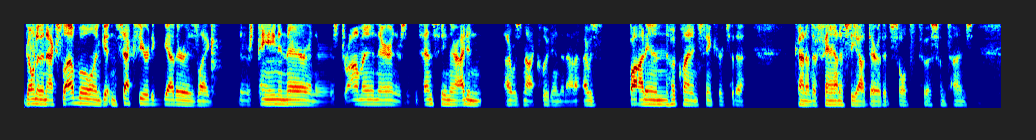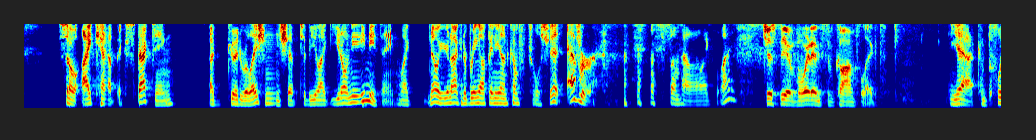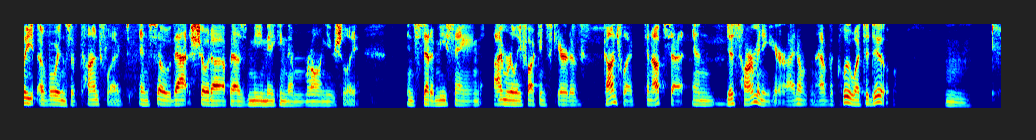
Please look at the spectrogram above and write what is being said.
going to the next level and getting sexier together is like there's pain in there and there's drama in there and there's intensity in there. I didn't, I was not clued into that. I was bought in hook, line, and sinker to the kind of the fantasy out there that's sold to us sometimes. So I kept expecting a good relationship to be like, you don't need anything. Like, no, you're not going to bring up any uncomfortable shit ever. Somehow, like, what? Just the avoidance of conflict. Yeah, complete avoidance of conflict. And so that showed up as me making them wrong usually. Instead of me saying, I'm really fucking scared of conflict and upset and disharmony here. I don't have a clue what to do. Hmm.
